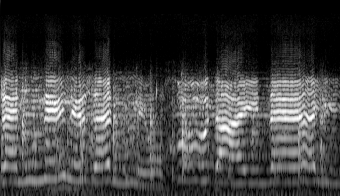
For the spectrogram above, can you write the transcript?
غني لي غني وخد عيناي.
